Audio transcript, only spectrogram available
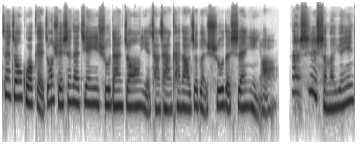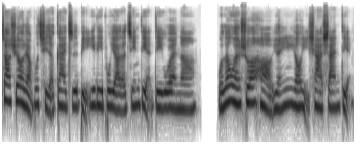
在中国给中学生的建议书单中，也常常看到这本书的身影哦。那是什么原因造就了不起的盖茨比屹立不摇的经典地位呢？我认为说哈，原因有以下三点。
